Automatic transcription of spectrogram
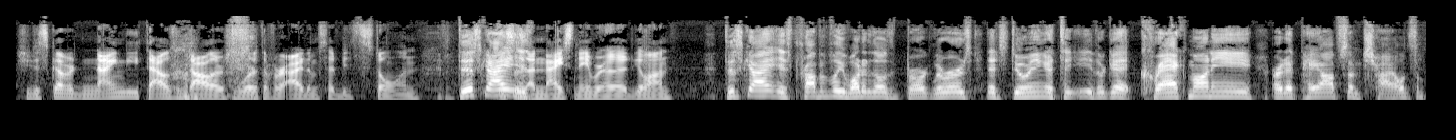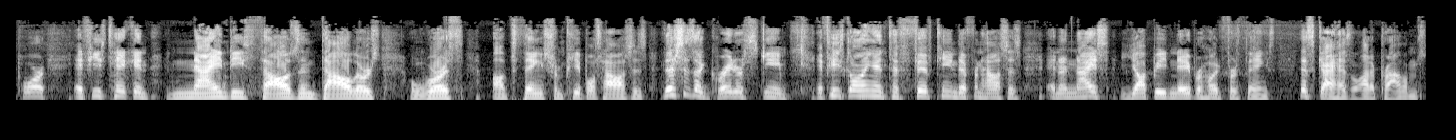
She discovered ninety thousand dollars worth of her items had been stolen. This guy This is is a nice neighborhood. Go on. This guy is probably one of those burglars that's doing it to either get crack money or to pay off some child support. If he's taking $90,000 worth of things from people's houses, this is a greater scheme. If he's going into 15 different houses in a nice, yuppie neighborhood for things, this guy has a lot of problems.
